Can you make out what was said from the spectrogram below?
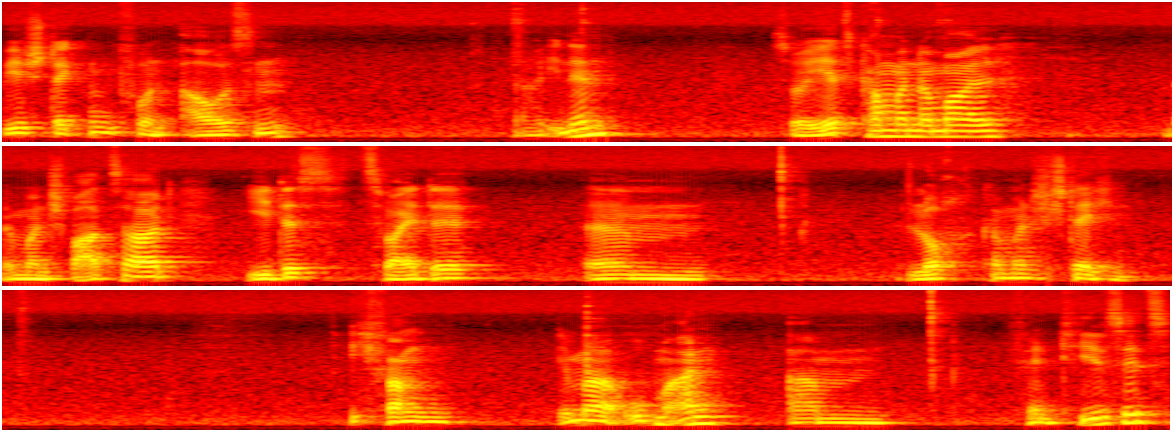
wir stecken von außen nach innen. So, jetzt kann man nochmal, wenn man schwarz hat, jedes zweite ähm, Loch kann man stechen. Ich fange immer oben an am Ventilsitz.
